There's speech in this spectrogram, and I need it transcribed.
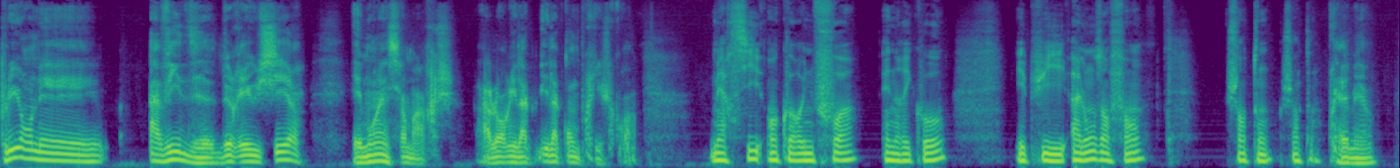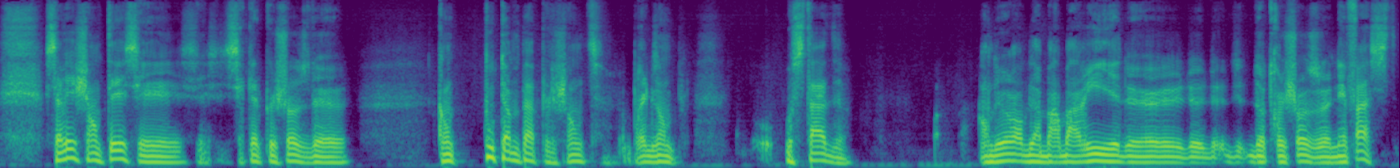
Plus on est avide de réussir et moins ça marche. Alors il a, il a compris, je crois. Merci encore une fois, Enrico. Et puis, allons enfants, chantons, chantons. Très bien. Vous savez, chanter, c'est quelque chose de... Quand tout un peuple chante, par exemple, au stade, en dehors de la barbarie et de- d'autres choses néfastes,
